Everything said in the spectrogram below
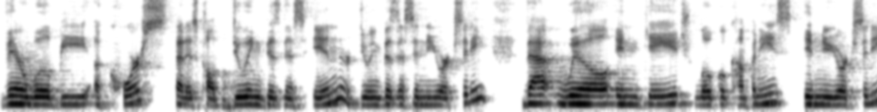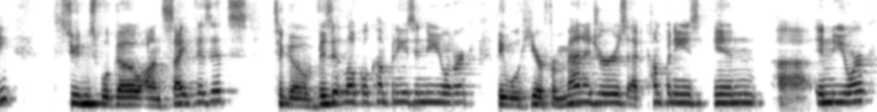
there will be a course that is called Doing Business in or Doing Business in New York City that will engage local companies in New York City. Students will go on site visits to go visit local companies in New York. They will hear from managers at companies in uh, in New York.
